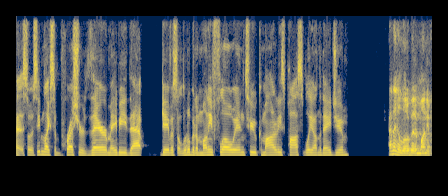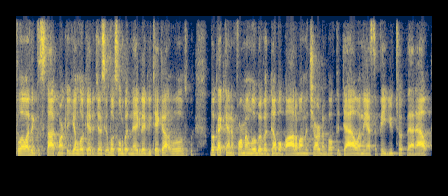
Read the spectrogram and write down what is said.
uh, so it seemed like some pressure there. Maybe that gave us a little bit of money flow into commodities, possibly on the day, Jim. I think a little bit of money flow. I think the stock market, you got to look at it, Jesse. It looks a little bit negative. You take out, a little look at kind of forming a little bit of a double bottom on the chart on both the Dow and the S&P. You took that out,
